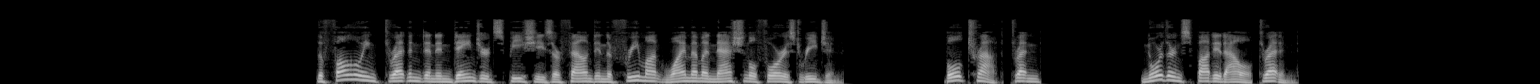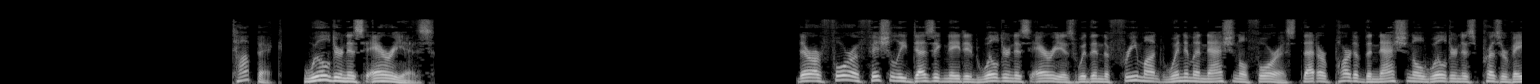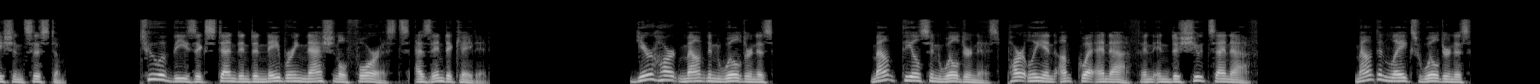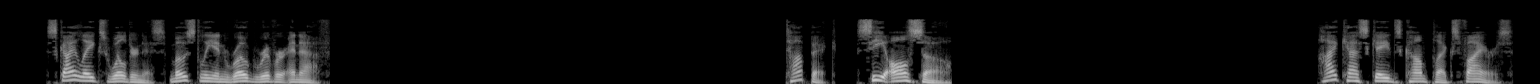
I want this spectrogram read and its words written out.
The following threatened and endangered species are found in the Fremont-Winema National Forest region. Bull trout threatened. Northern spotted owl threatened. Topic: Wilderness areas. There are four officially designated wilderness areas within the Fremont-Winema National Forest that are part of the National Wilderness Preservation System. Two of these extend into neighboring national forests as indicated. Gearhart Mountain Wilderness Mount Thielsen Wilderness partly in Umpqua NF and in Deschutes NF Mountain Lakes Wilderness Sky Lakes Wilderness mostly in Rogue River NF Topic. See also. High Cascades Complex fires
